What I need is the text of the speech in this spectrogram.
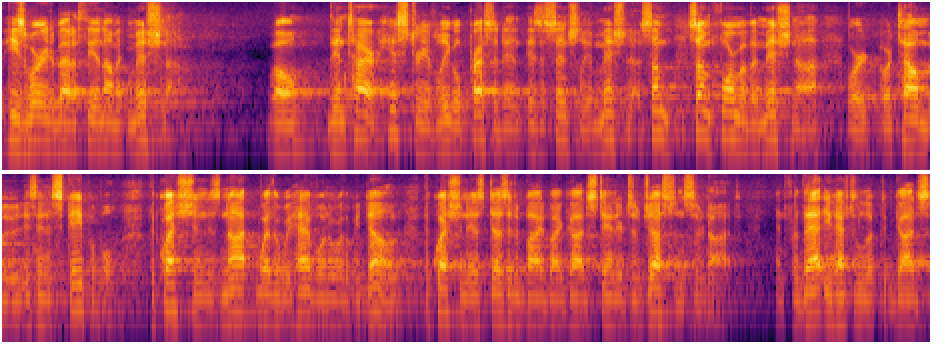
He's worried about a theonomic Mishnah. Well, the entire history of legal precedent is essentially a Mishnah. Some, some form of a Mishnah or, or Talmud is inescapable. The question is not whether we have one or whether we don't. The question is, does it abide by God's standards of justice or not? And for that, you have to look at God's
